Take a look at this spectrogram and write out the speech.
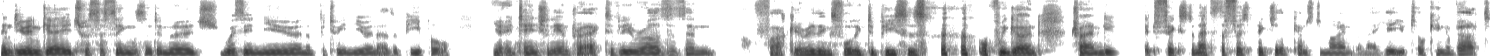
And you engage with the things that emerge within you and between you and other people, you know, intentionally and proactively rather than, oh, fuck, everything's falling to pieces. Off we go and try and get fixed. And that's the first picture that comes to mind when I hear you talking about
